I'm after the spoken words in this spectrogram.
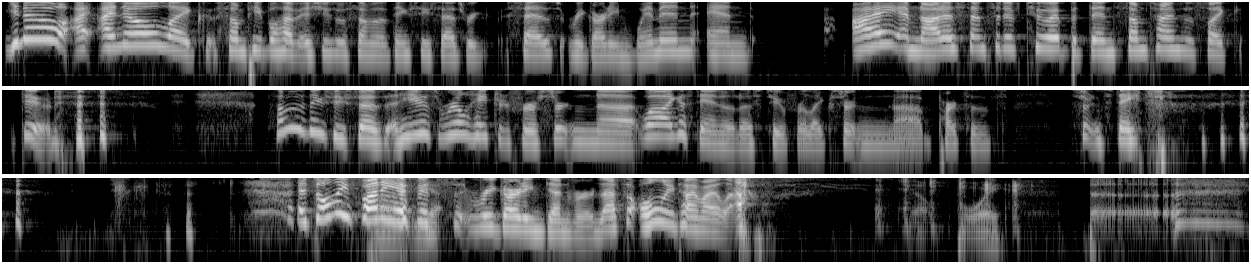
you know, I, I know like some people have issues with some of the things he says re- says regarding women, and I am not as sensitive to it. But then sometimes it's like, dude. some of the things he says, and he has real hatred for certain. Uh, well, I guess Daniel does too for like certain uh, parts of certain states. it's only funny Uh, if it's regarding Denver. That's the only time I laugh. Oh boy.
